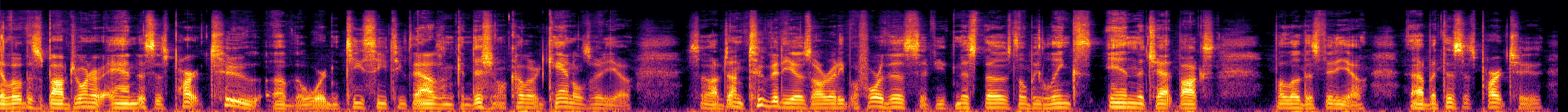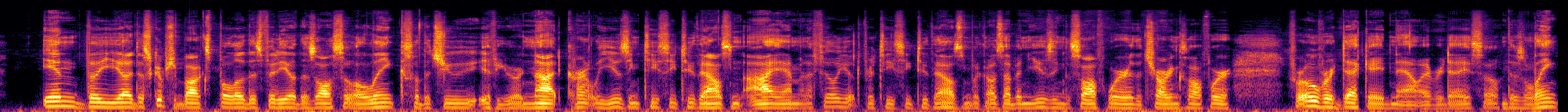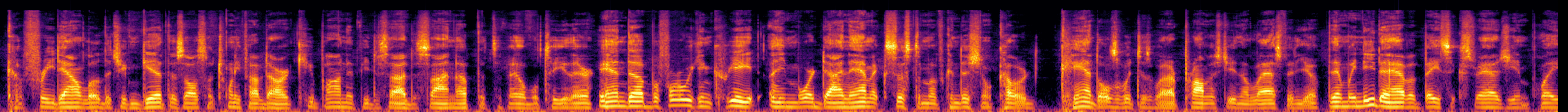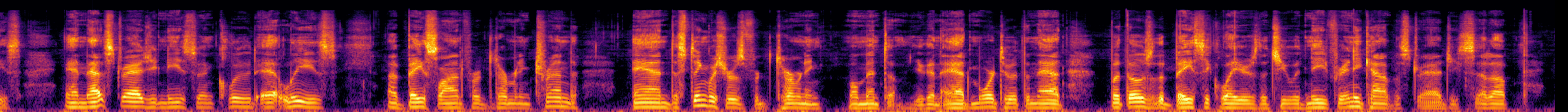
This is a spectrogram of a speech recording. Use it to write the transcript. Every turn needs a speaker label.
Speaker 1: Hello, this is Bob Joiner, and this is part two of the Worden TC2000 conditional colored candles video. So I've done two videos already before this. If you've missed those, there'll be links in the chat box below this video. Uh, but this is part two in the uh, description box below this video there's also a link so that you if you are not currently using TC2000 I am an affiliate for TC2000 because I've been using the software the charting software for over a decade now every day. So there's a link a free download that you can get. There's also a $25 coupon if you decide to sign up that's available to you there. And uh, before we can create a more dynamic system of conditional colored candles, which is what I promised you in the last video, then we need to have a basic strategy in place. And that strategy needs to include at least a baseline for determining trend and distinguishers for determining momentum. You can add more to it than that, but those are the basic layers that you would need for any kind of a strategy setup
